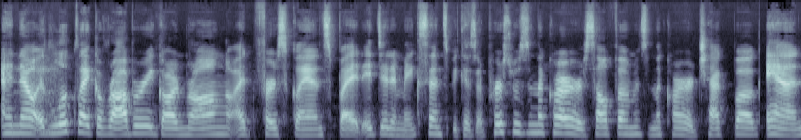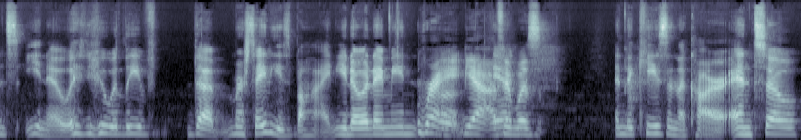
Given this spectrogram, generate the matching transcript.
And now it looked like a robbery gone wrong at first glance, but it didn't make sense because her purse was in the car, her cell phone was in the car, her checkbook, and you know who would leave the Mercedes behind? You know what I mean? Right. Um, yeah. If it was, and the keys in the car, and so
